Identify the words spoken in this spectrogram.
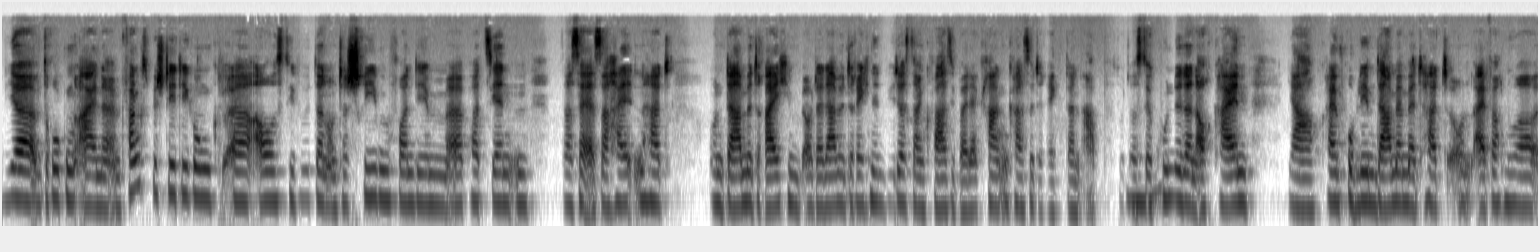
wir drucken eine Empfangsbestätigung äh, aus, die wird dann unterschrieben von dem äh, Patienten, dass er es erhalten hat. Und damit reichen oder damit rechnen wir das dann quasi bei der Krankenkasse direkt dann ab, sodass mhm. der Kunde dann auch kein ja, kein Problem da mehr mit hat und einfach nur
